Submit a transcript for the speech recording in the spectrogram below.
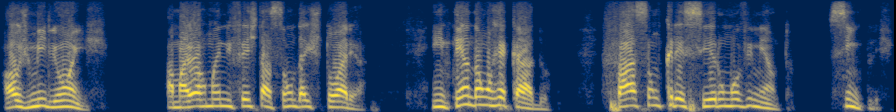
aos milhões a maior manifestação da história. Entendam o recado. Façam crescer um movimento. Simples.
